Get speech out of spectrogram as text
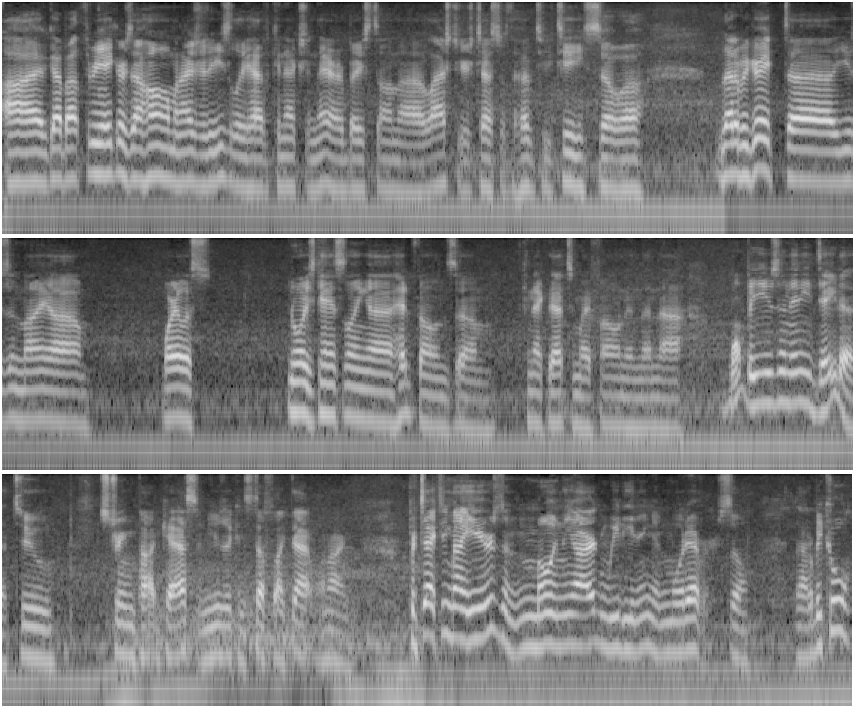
I've got about three acres at home, and I should easily have connection there based on uh, last year's test with the Hub 2T. So uh, that'll be great uh, using my uh, wireless noise canceling uh, headphones um, connect that to my phone and then uh, won't be using any data to stream podcasts and music and stuff like that when I'm protecting my ears and mowing the yard and weed eating and whatever. So that'll be cool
